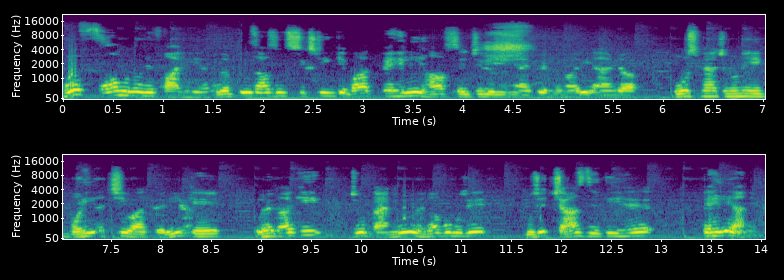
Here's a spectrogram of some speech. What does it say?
वो फॉर्म उन्होंने पा लिया है मतलब 2016 के बाद पहली हाफ़ सेंचुरी उन्होंने आईपीएल में मारी एंड पोस्ट मैच उन्होंने एक बड़ी अच्छी बात करी कि उन्होंने कहा कि जो बैंगलोर है ना वो मुझे मुझे चांस देती है पहले आने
